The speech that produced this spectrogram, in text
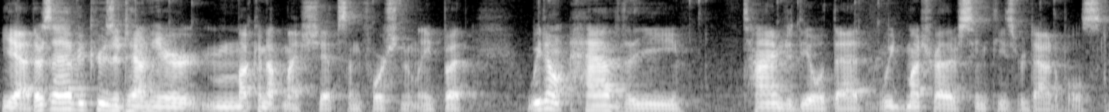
Yeah, there's a heavy cruiser down here mucking up my ships, unfortunately, but we don't have the time to deal with that. We'd much rather sink these redoubtables.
